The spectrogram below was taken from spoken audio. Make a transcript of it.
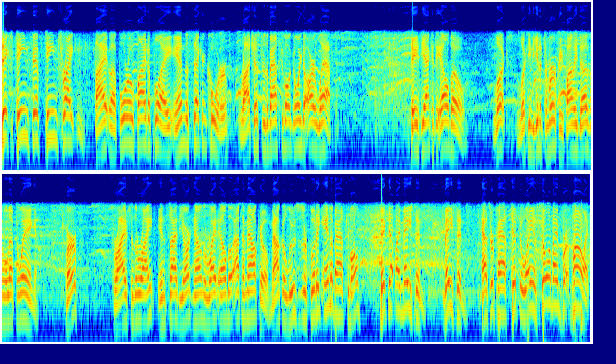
16-15 Triton. Uh, 4.05 to play in the second quarter. Rochester, the basketball going to our left. Stasiak at the elbow. Looks, looking to get it to Murphy. Finally does on the left wing. Murph drives to the right, inside the arc, now on the right elbow, out to Malco. Malco loses her footing and the basketball. Picked up by Mason. Mason has her pass tipped away and stolen by Pollock.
